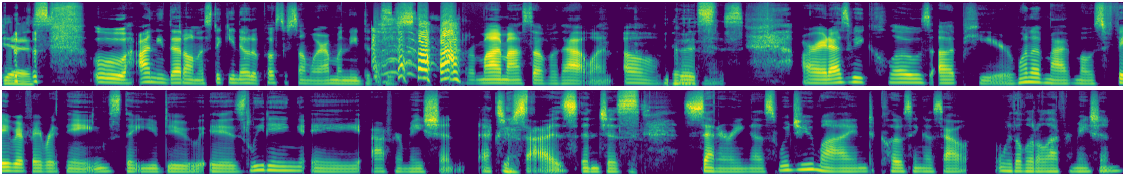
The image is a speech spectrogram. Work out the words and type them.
yes. Oh, I need that on a sticky note, a poster somewhere. I'm gonna need to just remind myself of that one. Oh yes. goodness. All right, as we close up here, one of my most favorite favorite things that you do is leading a affirmation exercise yes. and just centering us. Would you mind closing us out with a little affirmation?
